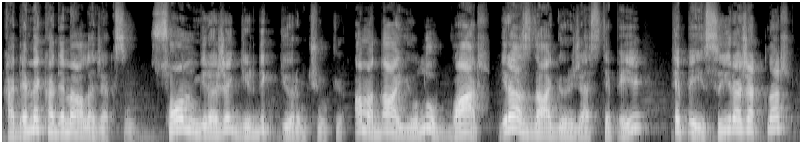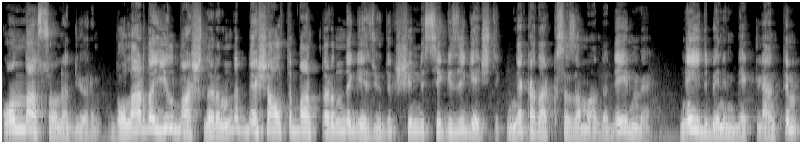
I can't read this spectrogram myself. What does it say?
Kademe kademe alacaksın. Son viraja girdik diyorum çünkü. Ama daha yolu var. Biraz daha göreceğiz tepeyi. Tepeyi sıyıracaklar. Ondan sonra diyorum. Dolarda yıl başlarında 5-6 bantlarında geziyorduk. Şimdi 8'i geçtik. Ne kadar kısa zamanda değil mi? Neydi benim beklentim?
